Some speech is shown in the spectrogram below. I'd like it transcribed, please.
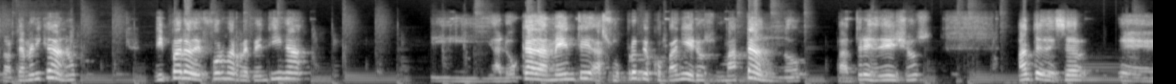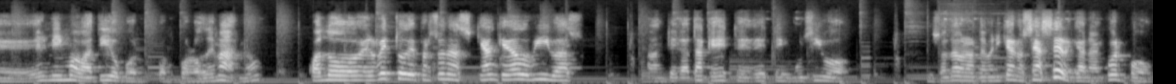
norteamericano dispara de forma repentina y alocadamente a sus propios compañeros, matando a tres de ellos antes de ser eh, él mismo abatido por, por, los demás, ¿no? Cuando el resto de personas que han quedado vivas ante el ataque este, de este impulsivo soldado norteamericano se acercan al cuerpo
